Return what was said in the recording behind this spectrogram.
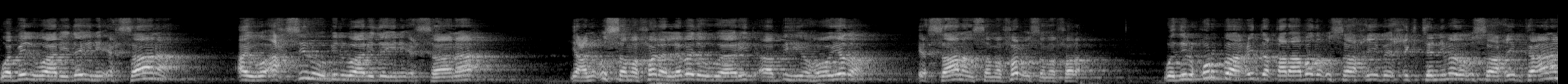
Wa bilwaalidayni ixsaana ay wa axsinuu bilwaalidayni ixsaana. Yacni u samafala labada waalid aabbihii hooyada ixsaanan samafal u samafala. Wadilqurbaa cidda qaraabada u saaxiibay xigtanimada u saaxiibka ana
